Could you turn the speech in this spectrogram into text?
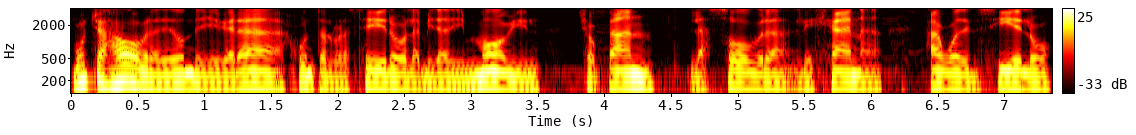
Muchas obras de donde llegará junto al brasero, La mirada inmóvil, Chopin, La sobra, Lejana, Agua del cielo.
